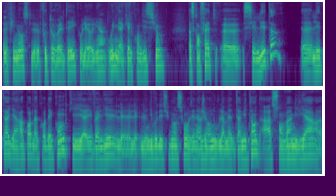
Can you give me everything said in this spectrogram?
elle finance le photovoltaïque ou l'éolien. Oui, mais à quelles conditions? Parce qu'en fait, euh, c'est l'État. Euh, L'État, il y a un rapport de la Cour des comptes qui a évalué le, le- le niveau des subventions aux énergies renouvelables intermittentes à 120 milliards,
